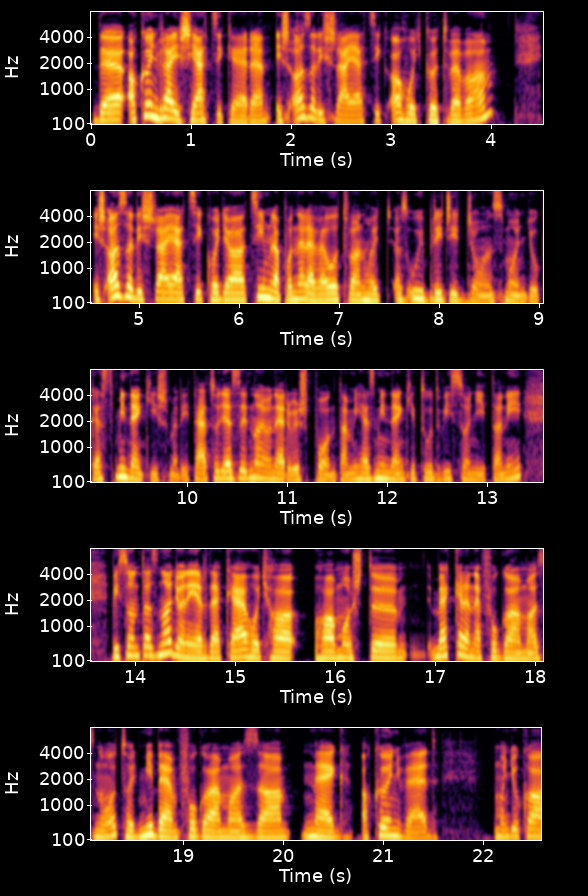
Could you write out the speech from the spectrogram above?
de a könyv rá is játszik erre, és azzal is rájátszik, ahogy kötve van, és azzal is rájátszik, hogy a címlapon eleve ott van, hogy az új Bridget Jones mondjuk, ezt mindenki ismeri, tehát hogy ez egy nagyon erős pont, amihez mindenki tud viszonyítani. Viszont az nagyon érdekel, hogyha ha most ö, meg kellene fogalmaznod, hogy miben fogalmazza meg a könyved mondjuk a,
